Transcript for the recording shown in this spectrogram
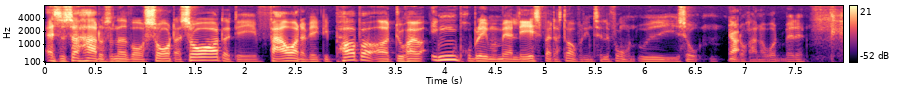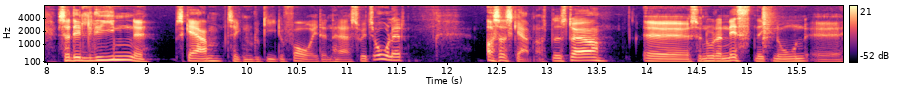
Altså så har du sådan noget, hvor sort er sort, og det er farver, der virkelig popper, og du har jo ingen problemer med at læse, hvad der står på din telefon ude i solen, ja. når du render rundt med det. Så det er lignende skærmteknologi, du får i den her Switch OLED. Og så er skærmen også blevet større, øh, så nu er der næsten ikke nogen øh,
